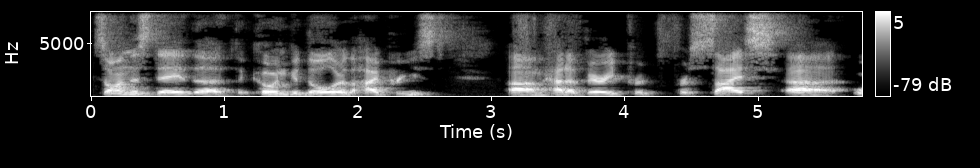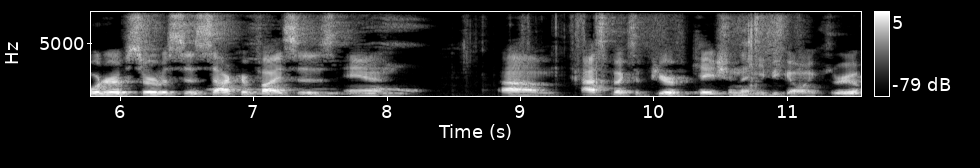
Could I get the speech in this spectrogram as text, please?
So, on this day, the, the Kohen Gadol, or the high priest, um, had a very pre- precise uh, order of services, sacrifices, and um, aspects of purification that he'd be going through.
